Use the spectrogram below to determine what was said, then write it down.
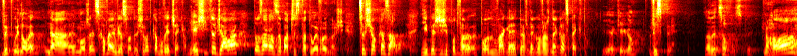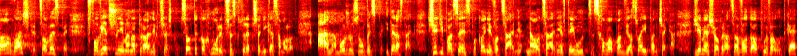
wypłynąłem na morze, schowałem wiosła do środka, mówię, czekam. Jeśli to działa, to zaraz zobaczę statuę wolności. Co się okazało? Nie bierze się pod, pod uwagę pewnego ważnego aspektu. Jakiego? Wyspy. No ale co wyspy? No właśnie, co wyspy? W powietrzu nie ma naturalnych przeszkód. Są tylko chmury, przez które przenika samolot. A na morzu są wyspy. I teraz tak, siedzi pan sobie spokojnie w oceanie, na oceanie, w tej łódce, schował pan wiosła i pan czeka. Ziemia się obraca, woda opływa łódkę,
